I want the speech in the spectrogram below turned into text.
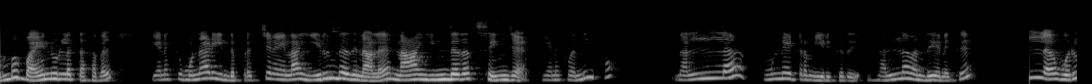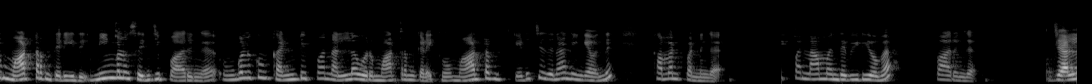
ரொம்ப பயனுள்ள தகவல். எனக்கு முன்னாடி இந்த பிரச்சனையெல்லாம் இருந்ததுனால நான் இந்த இதை செஞ்சேன். எனக்கு வந்து இப்போது நல்ல முன்னேற்றம் இருக்குது. நல்ல வந்து எனக்கு நல்ல ஒரு மாற்றம் தெரியுது. நீங்களும் செஞ்சு பாருங்கள் உங்களுக்கும் கண்டிப்பாக நல்ல ஒரு மாற்றம் கிடைக்கும். மாற்றம் கிடைச்சதுன்னா நீங்கள் வந்து கமெண்ட் பண்ணுங்கள் இப்போ நாம் இந்த வீடியோவை பாருங்கள் ஜல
